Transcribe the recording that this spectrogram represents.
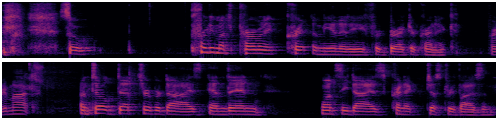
So pretty much permanent crit immunity for Director Krennic Pretty much. until Death Trooper dies, and then once he dies, Krennic just revives him.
